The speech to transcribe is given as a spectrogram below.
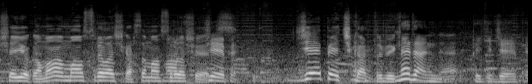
şey yok ama Mansur Yavaş çıkarsa Mansur Yavaş veririz. CHP. CHP çıkartır büyük Neden ihtimalle. peki CHP?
